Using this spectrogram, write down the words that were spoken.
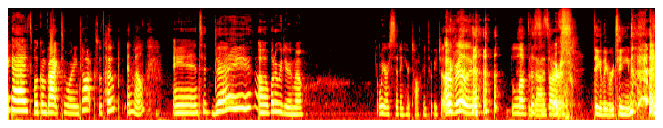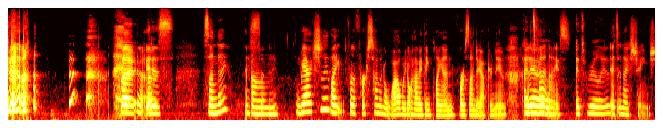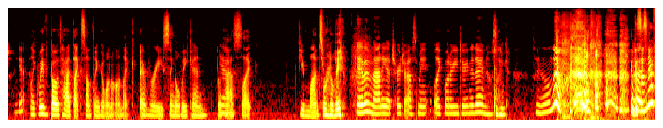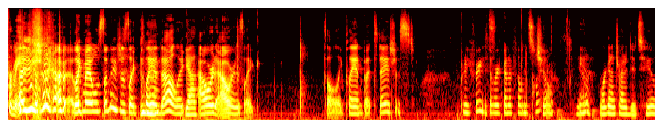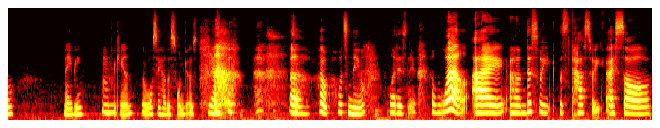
Hey guys, welcome back to Morning Talks with Hope. and Mel. And today, uh, what are we doing, Mel? We are sitting here talking to each other. Oh, really? Love the this dad is our daily routine. I know. but uh, it is Sunday. It's Um, Sunday. We actually like for the first time in a while we don't have anything planned for a Sunday afternoon. I And it's kind of nice. It's really. It's a nice change. yeah. Like we've both had like something going on like every single weekend for the Yeah. past like few months really. Gabe and Maddie at church asked me, like, what are you doing today? And I was like, I like, I don't know. this is new for me. I usually have it. Like, my whole Sunday's just, like, Mhm. planned out. Like, Yeah. hour to hour is, like, it's all, like, planned. But today it's just pretty free. It's- so we're to film it's chill. yeah. Yeah. We're to try to do two maybe if we can, but we'll see how this one goes. Yeah. uh, So, Hope, what's new? what is new? Well, I um this week, this past week, I saw.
